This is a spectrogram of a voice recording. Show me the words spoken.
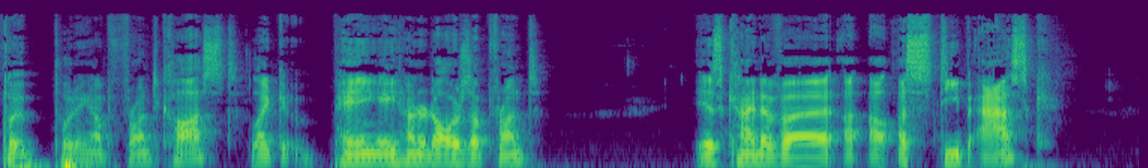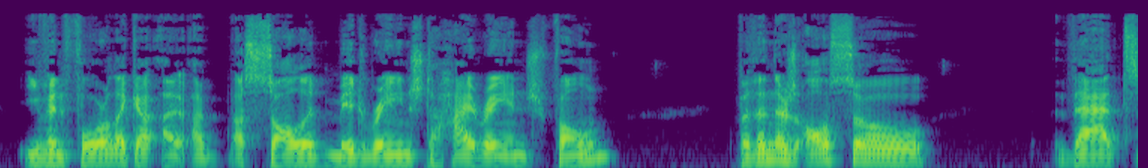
pu- putting up front cost, like paying eight hundred dollars up front, is kind of a, a a steep ask, even for like a a, a solid mid range to high range phone. But then there's also that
